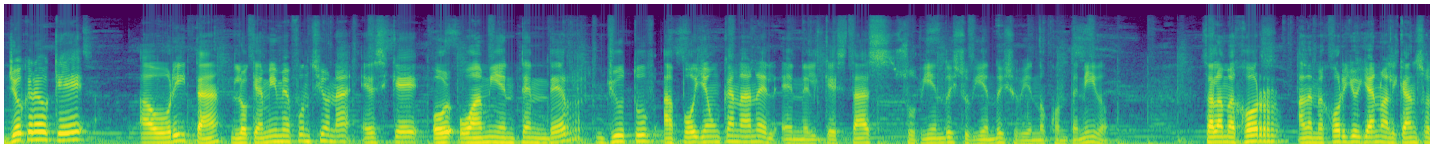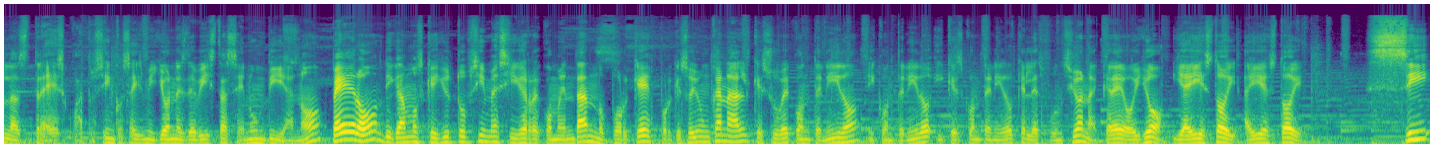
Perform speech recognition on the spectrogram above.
Yo creo que ahorita lo que a mí me funciona es que, o, a mi entender, YouTube apoya un canal en el, que estás subiendo y subiendo y subiendo contenido. O sea, a lo mejor, a lo mejor yo ya no alcanzo las 3, 4, 5, 6 millones de vistas en un día, ¿no? Pero digamos que YouTube sí me sigue recomendando. ¿Por qué? Porque soy un canal que sube contenido y contenido y que es contenido que les funciona, creo yo. Y ahí estoy, ahí estoy. Sí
